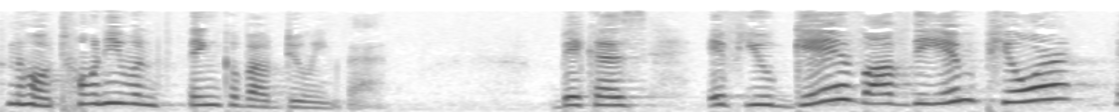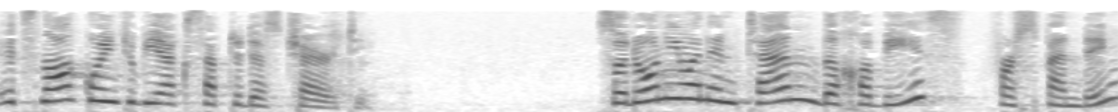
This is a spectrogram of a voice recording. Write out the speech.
No, don't even think about doing that. Because if you give of the impure, it's not going to be accepted as charity. So don't even intend the khabith for spending.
